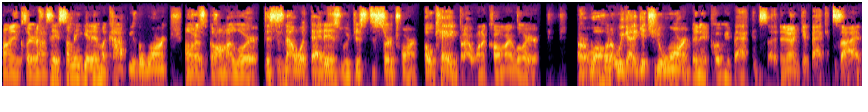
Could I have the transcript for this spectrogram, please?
Finally clear the house. Hey, somebody get him a copy of the warrant. I want to call my lawyer. This is not what that is. We're just a search warrant. Okay, but I want to call my lawyer. All right, well, hold on. We got to get you the warrant. Then they put me back inside. And I get back inside.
